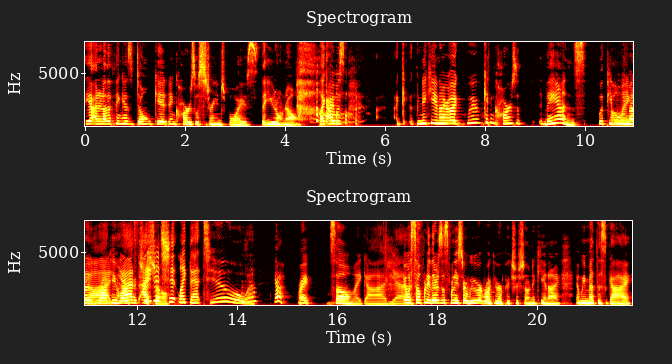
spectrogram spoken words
Yeah, and another thing is don't get in cars with strange boys that you don't know. Like I was, Nikki and I were like we were getting cars with vans with people oh we met god! at Rocky Horror yes, Picture I Show. did shit like that too. Yeah, right. So Oh my god! Yeah, It was so funny. There's this funny story. We were at Rocky Horror Picture Show, Nikki and I, and we met this guy,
